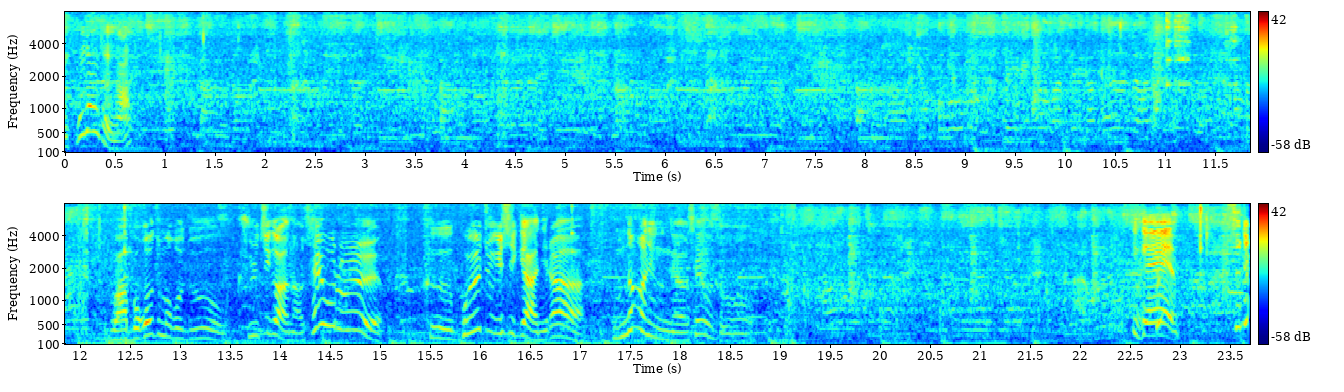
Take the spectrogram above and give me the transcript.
이거 소장 되나? 와 먹어도 먹어도 줄지가 않아. 새우를 그 보여주기식이 아니라 겁나 많이 넣네요 새우도. 이게 수제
